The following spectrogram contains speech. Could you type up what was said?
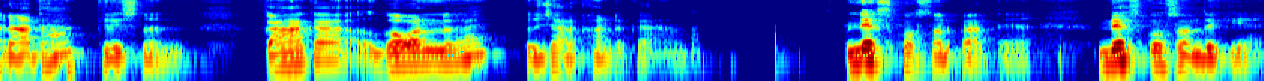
राधा कृष्णन। कहाँ का गवर्नर है? तो झारखंड का है। नेक्स्ट क्वेश्चन पे आते हैं। नेक्स्ट क्वेश्चन देखिए।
